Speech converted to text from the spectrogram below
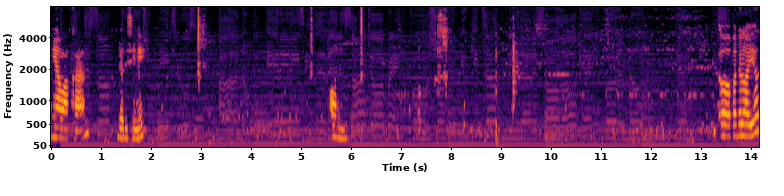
nyalakan dari sini. On. Uh, pada layar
